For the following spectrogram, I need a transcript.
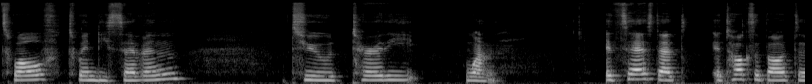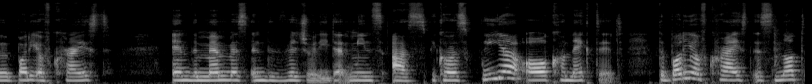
12 27 to 31, it says that it talks about the body of Christ and the members individually. That means us, because we are all connected. The body of Christ is not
